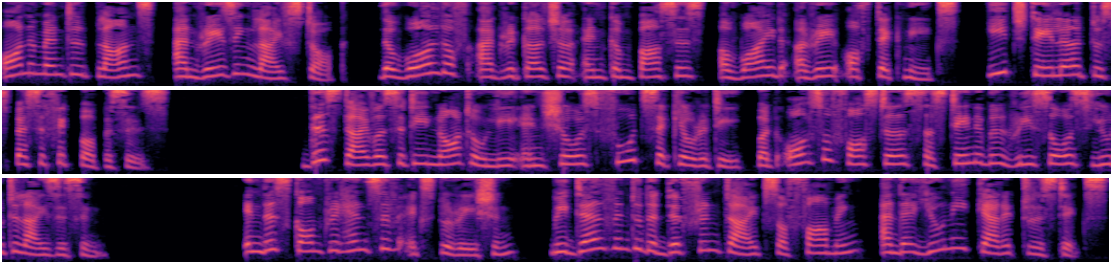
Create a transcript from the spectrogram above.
ornamental plants and raising livestock, the world of agriculture encompasses a wide array of techniques, each tailored to specific purposes. This diversity not only ensures food security but also fosters sustainable resource utilization. In this comprehensive exploration, we delve into the different types of farming and their unique characteristics.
